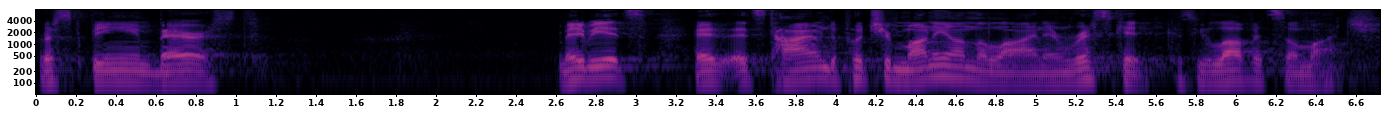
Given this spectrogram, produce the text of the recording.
Risk being embarrassed. Maybe it's, it's time to put your money on the line and risk it because you love it so much.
